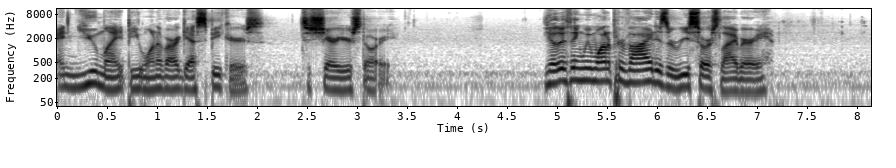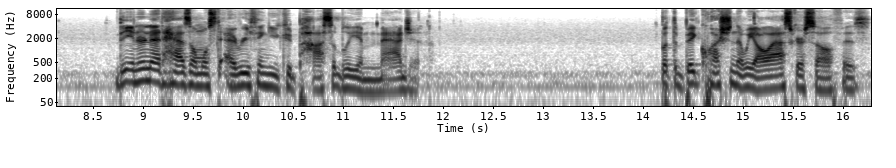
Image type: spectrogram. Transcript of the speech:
And you might be one of our guest speakers to share your story. The other thing we want to provide is a resource library. The internet has almost everything you could possibly imagine. But the big question that we all ask ourselves is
